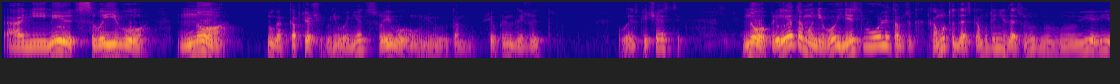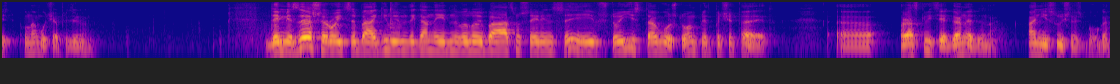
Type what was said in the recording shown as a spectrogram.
а, не имеют своего, но, ну как коптерщик у него нет своего, у него там все принадлежит воинской части. Но при этом у него есть воля, там, кому-то дать, кому-то не дать. Ну, есть полномочия определенные. Демизе широй цеба агилу им деганейден велой что из того, что он предпочитает раскрытие Ганедена, а не сущность Бога.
